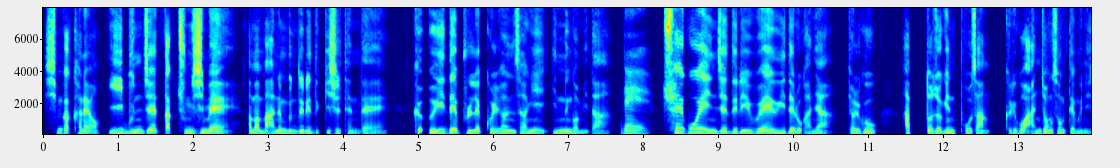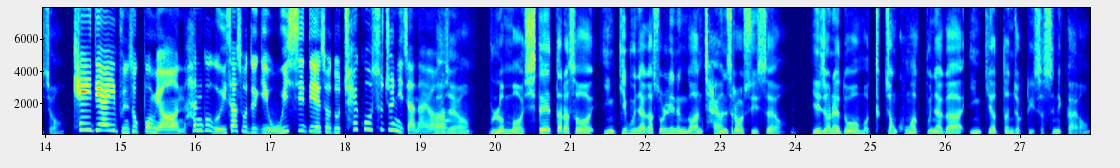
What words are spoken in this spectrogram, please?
심각하네요. 이 문제 딱 중심에 아마 많은 분들이 느끼실 텐데 그 의대 블랙홀 현상이 있는 겁니다. 네. 최고의 인재들이 왜 의대로 가냐? 결국 압도적인 보상 그리고 안정성 때문이죠. KDI 분석 보면 한국 의사 소득이 OECD에서도 최고 수준이잖아요. 맞아요. 물론 뭐 시대에 따라서 인기 분야가 쏠리는 건 자연스러울 수 있어요. 예전에도 뭐 특정 공학 분야가 인기였던 적도 있었으니까요.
